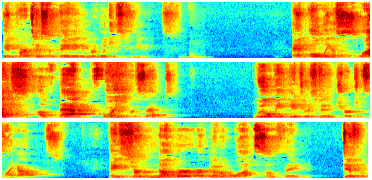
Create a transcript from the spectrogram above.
in participating in religious communities. And only a slice of that 40% will be interested in churches like ours a certain number are going to want something different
